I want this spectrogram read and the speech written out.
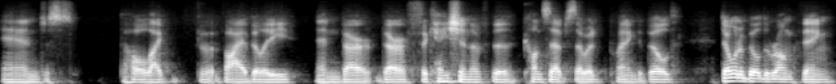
and just the whole like viability and ver- verification of the concepts that we're planning to build. Don't want to build the wrong thing.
